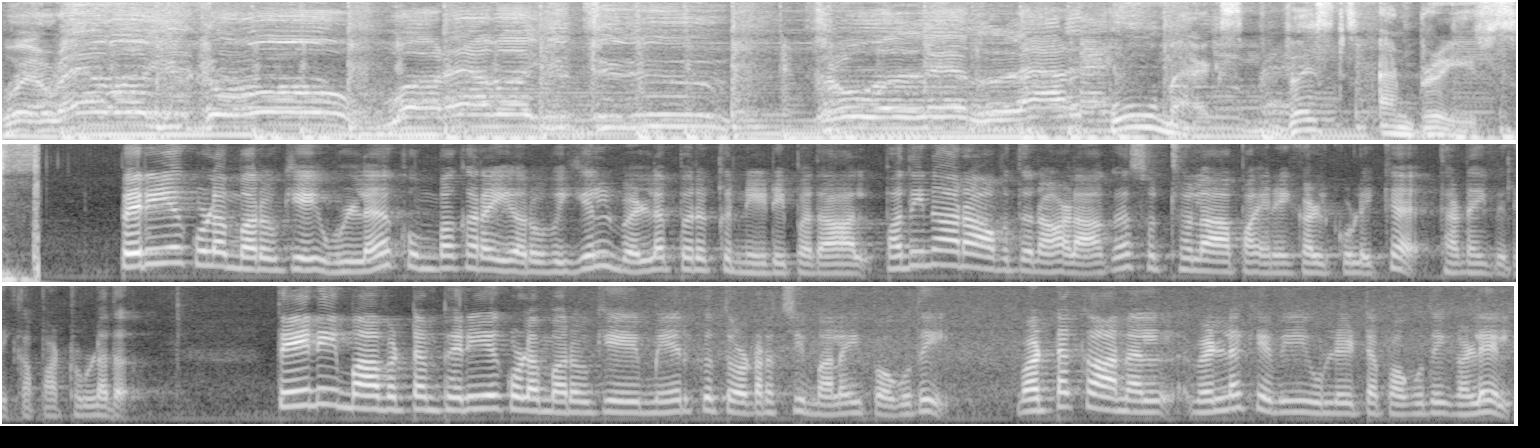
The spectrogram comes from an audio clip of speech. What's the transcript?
Wherever you go, whatever you do, throw a little at it. Omax, Vest and Briefs. பெரியகுளம் அருகே உள்ள கும்பக்கரை அருவியில் வெள்ளப்பெருக்கு நீடிப்பதால் பதினாறாவது நாளாக சுற்றுலா பயணிகள் குளிக்க தடை விதிக்கப்பட்டுள்ளது தேனி மாவட்டம் பெரியகுளம் அருகே மேற்கு தொடர்ச்சி மலைப்பகுதி வட்டக்கானல் வெள்ளக்கெவி உள்ளிட்ட பகுதிகளில்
